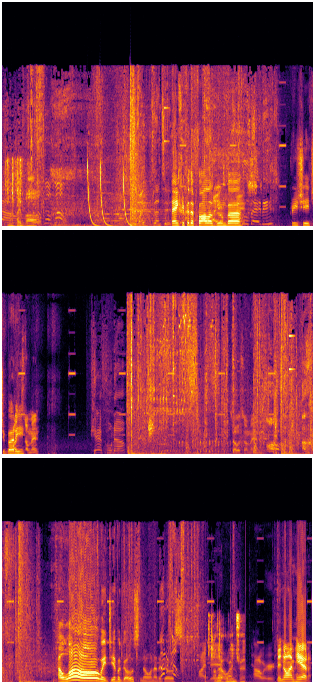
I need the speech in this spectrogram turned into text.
I'm gonna play ball. Thank you for the follow, Goomba. Appreciate you, buddy. One. Careful now. So, so man. Hello! Wait, do you have a ghost? No one had a ghost. I did. Oh, that orange. Tower. They know I'm here.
